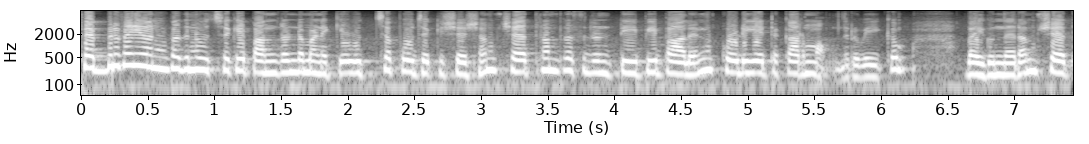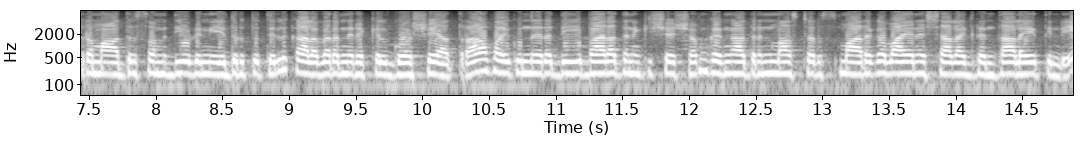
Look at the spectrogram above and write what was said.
ഫെബ്രുവരി ഒൻപതിന് ഉച്ചയ്ക്ക് പന്ത്രണ്ട് മണിക്ക് ഉച്ചപൂജയ്ക്ക് ശേഷം ക്ഷേത്രം പ്രസിഡന്റ് ടി പി ബാലൻ കൊടിയേറ്റ കർമ്മം നിർവഹിക്കും. വൈകുന്നേരം ക്ഷേത്ര മാതൃസമിതിയുടെ നേതൃത്വത്തിൽ കലവറ നിരക്കൽ ഘോഷയാത്ര വൈകുന്നേര ദീപാരാധനയ്ക്ക് ശേഷം ഗംഗാധരൻ മാസ്റ്റർ സ്മാരക വായനശാല ഗ്രന്ഥാലയത്തിന്റെ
